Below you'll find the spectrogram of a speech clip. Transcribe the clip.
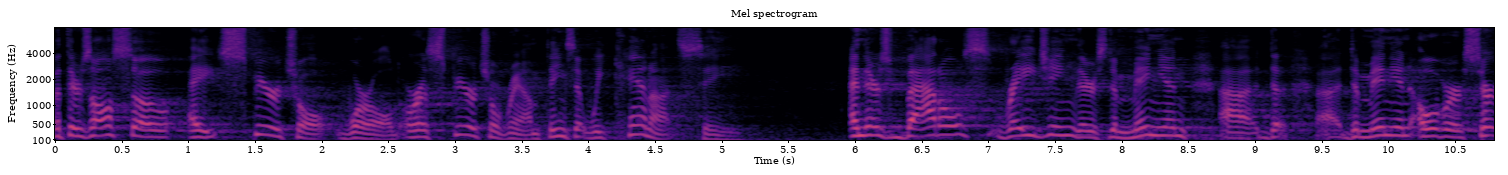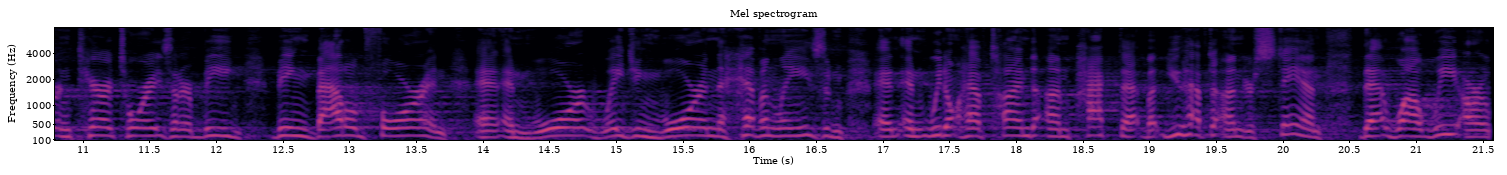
But there's also a spiritual world or a spiritual realm, things that we cannot see. And there's battles raging, there's dominion, uh, d- uh, dominion over certain territories that are being, being battled for, and, and, and war, waging war in the heavenlies. And, and, and we don't have time to unpack that, but you have to understand that while we are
